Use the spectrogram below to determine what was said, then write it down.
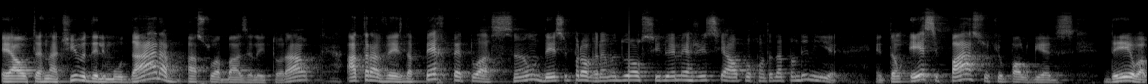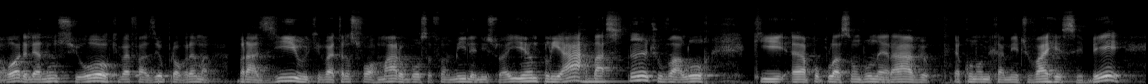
É a alternativa dele mudar a, a sua base eleitoral através da perpetuação desse programa do auxílio emergencial por conta da pandemia. Então, esse passo que o Paulo Guedes deu agora, ele anunciou que vai fazer o programa Brasil que vai transformar o Bolsa Família nisso aí, ampliar bastante o valor que a população vulnerável economicamente vai receber.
